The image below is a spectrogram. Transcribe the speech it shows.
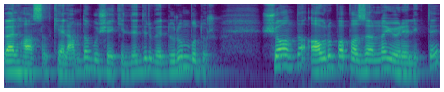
Velhasıl kelam da bu şekildedir ve durum budur. Şu anda Avrupa pazarına yönelik de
